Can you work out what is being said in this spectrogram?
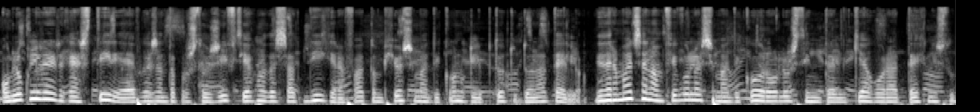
Ολόκληρα εργαστήρια έβγαζαν τα προστοζή φτιάχνοντας αντίγραφα των πιο σημαντικών γλυπτών του Ντονατέλο. Διαδραμάτισαν αμφίβολα σημαντικό ρόλο στην Ιταλική αγορά τέχνης του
